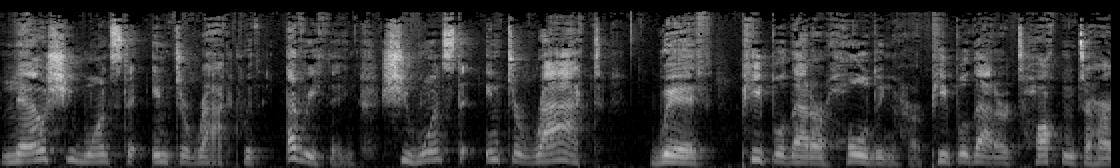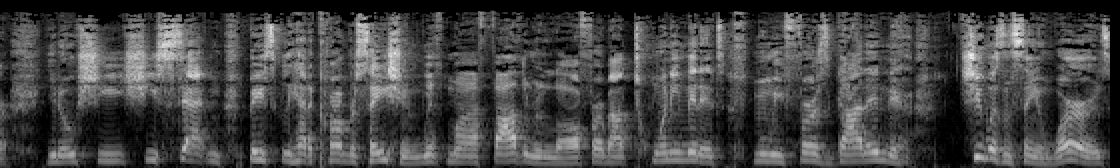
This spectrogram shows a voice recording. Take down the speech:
now she wants to interact with everything. She wants to interact with people that are holding her, people that are talking to her. You know, she she sat and basically had a conversation with my father-in-law for about 20 minutes when we first got in there. She wasn't saying words,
